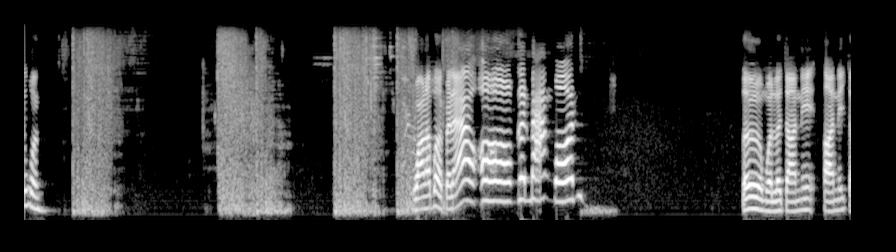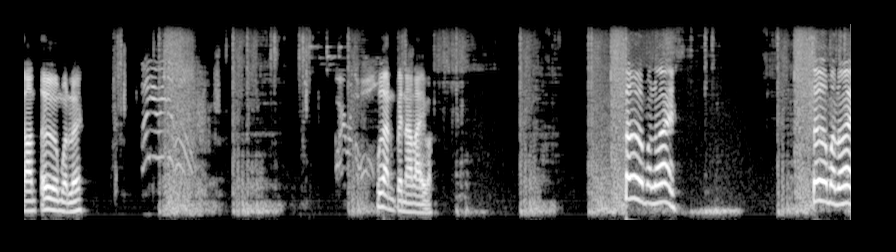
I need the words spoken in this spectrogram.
ทุกคน วางระเบิดไปแล้ว โอ้ขึ้นมาข้างบน เตอร์หมดแล้วจอนนี้ ตอนนี้จอนเตอร์หมดเลย เพื่อนเป็นอะไรวะ เตอร์หมาเลย เตอร์หมาเลย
